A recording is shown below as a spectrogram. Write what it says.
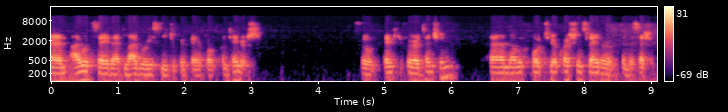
And I would say that libraries need to prepare for containers. So thank you for your attention, and I look forward to your questions later in the session.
